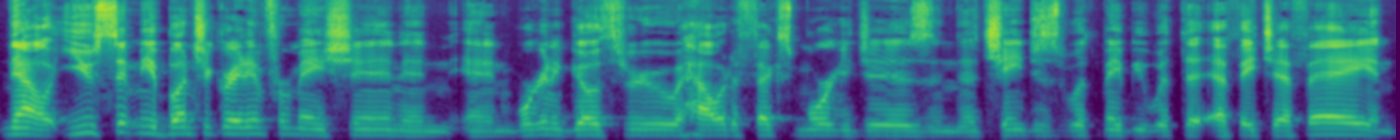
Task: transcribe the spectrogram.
now you sent me a bunch of great information, and and we're going to go through how it affects mortgages and the changes with maybe with the FHFA and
